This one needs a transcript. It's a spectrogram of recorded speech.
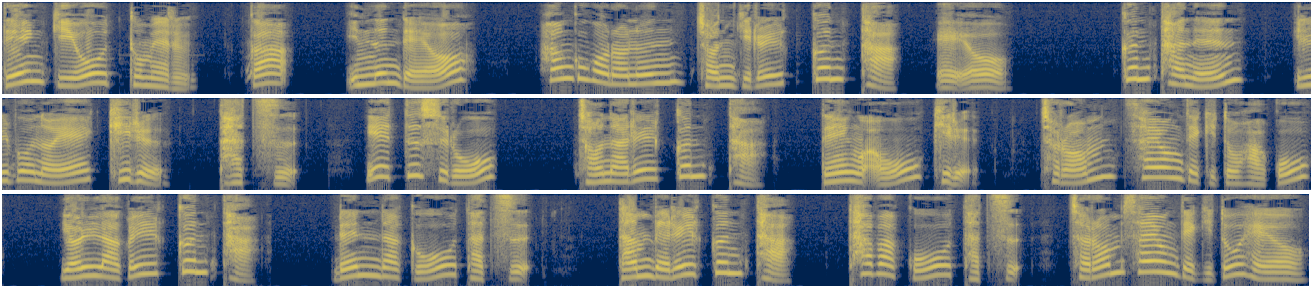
덴기오 토메르가 있는데요. 한국어로는 전기를 끈타예요. 끈타는 일본어의 기르, 다츠의 뜻으로 전화를 끊다, 댕와오 기르처럼 사용되기도 하고 연락을 끊다, 렌라고 다츠, 담배를 끊다, 타바고 다츠처럼 사용되기도 해요.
